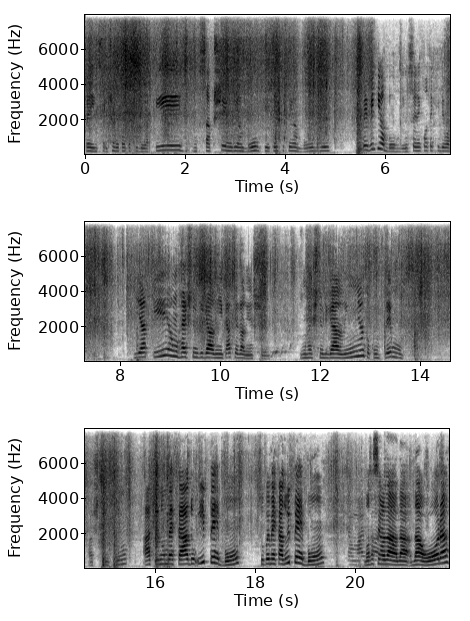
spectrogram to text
deixa eu ver quanto aqui deu aqui. Um saco cheio de hambúrguer. Tem que ter hambúrguer. Comprei 20 hambúrguer, não sei nem quanto é que deu aqui. E aqui é um restinho de galinha, que aqui a galinha cheia. Um restinho de galinha, que eu comprei um bastante. Aqui no mercado hiper bom, supermercado hiper bom. Nossa Senhora da, da, da Hora.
